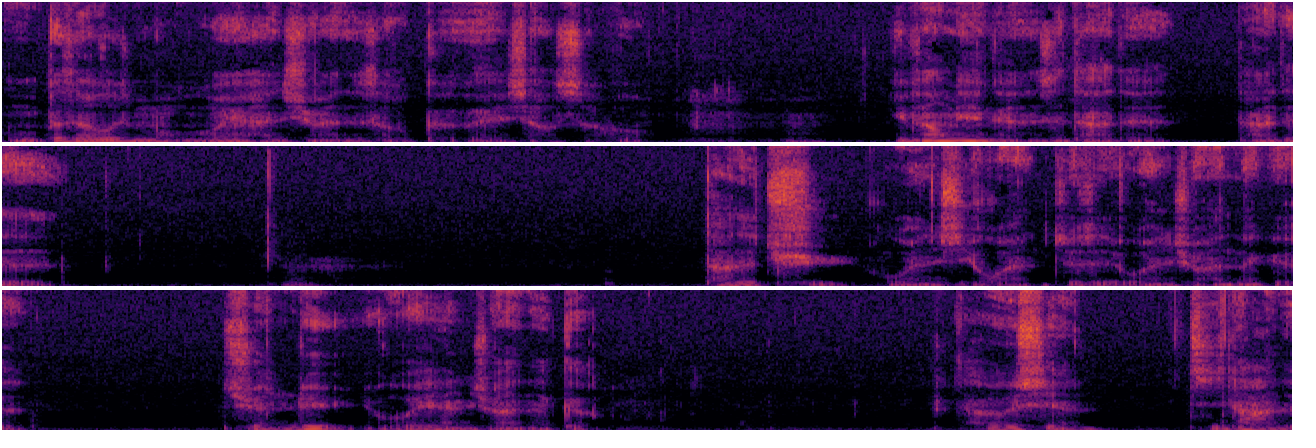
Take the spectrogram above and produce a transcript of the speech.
我不知道为什么我会很喜欢这首歌。哎，小时候，一方面可能是他的他的他的曲我很喜欢，就是我很喜欢那个旋律，我也很喜欢那个和弦。吉他的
